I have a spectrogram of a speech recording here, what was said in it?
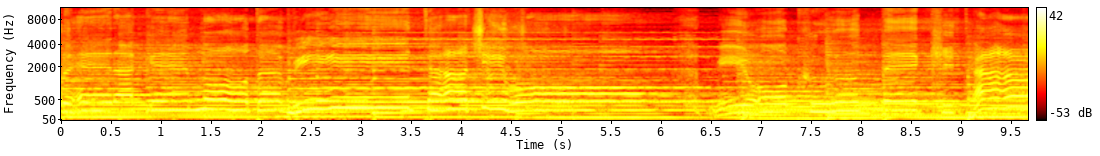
れだけの旅たちを見送ってきた。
